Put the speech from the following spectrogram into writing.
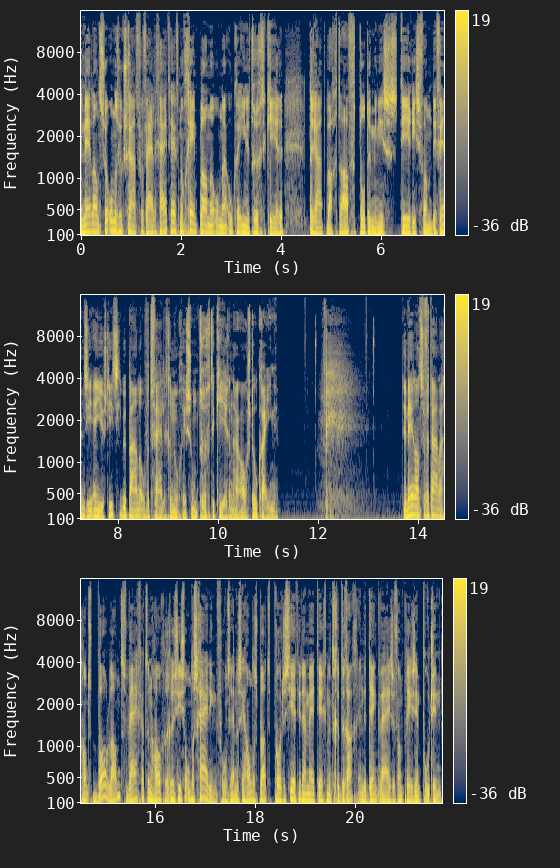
De Nederlandse Onderzoeksraad voor Veiligheid heeft nog geen plannen om naar Oekraïne terug te keren. De raad wacht af tot de ministeries van Defensie en Justitie bepalen of het veilig genoeg is om terug te keren naar Oost-Oekraïne. De Nederlandse vertaler Hans Boland weigert een hoge Russische onderscheiding. Volgens NRC Handelsblad protesteert hij daarmee tegen het gedrag en de denkwijze van president Poetin.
